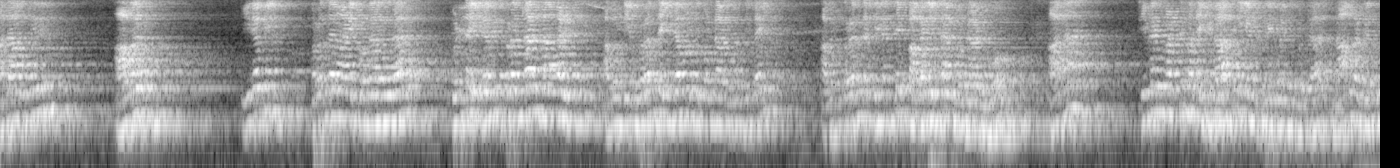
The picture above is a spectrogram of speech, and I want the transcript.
அதாவது அவர் இரவில் பிறந்த நாளை கொண்டாடுகிறார் பிள்ளை இரவில் பிறந்தால் நாங்கள் அவருடைய பிறந்த இடம் கொண்டாடுவதில்லை. அவர் பிறந்த தினத்தை பகலில் தான் கொண்டாடுவோம். ஆனால் சிவன் மட்டும் அதை ராத்திரி என்று பெயர் வைத்துக் கொண்டார் நாங்கள் வென்று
